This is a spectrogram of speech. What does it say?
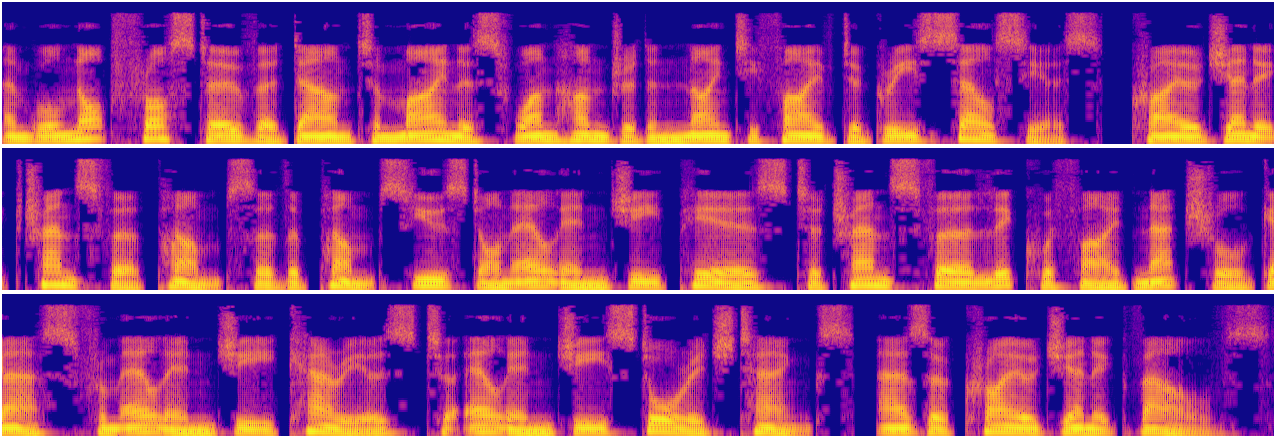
and will not frost over down to minus 195 degrees Celsius. Cryogenic transfer pumps are the pumps used on LNG piers to transfer liquefied natural gas from LNG carriers to LNG storage tanks, as are cryogenic valves.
